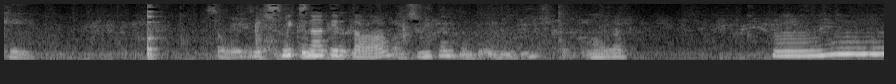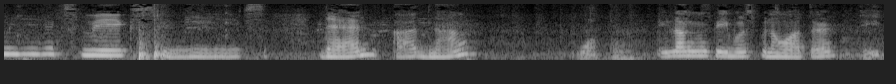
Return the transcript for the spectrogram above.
Okay. So, mix-mix natin to. Okay. Mm, mix, mix, mix. Then, add ng Water. ilang tablespoon ng water? 8.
